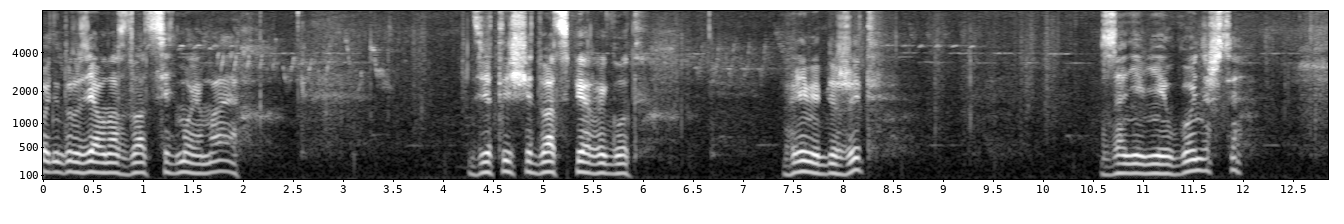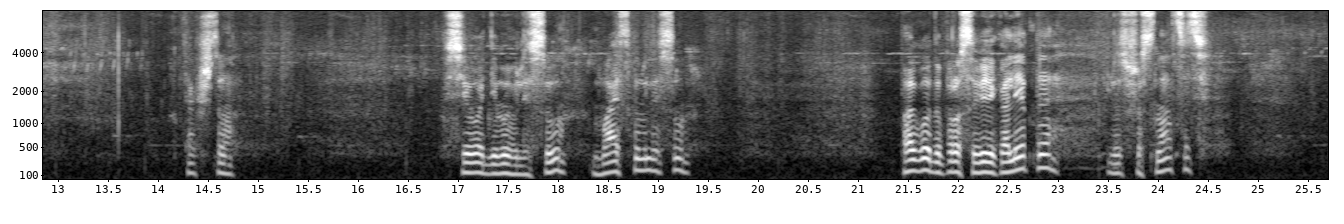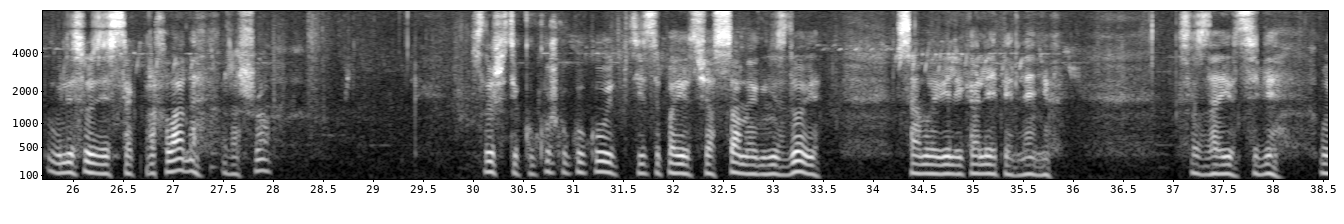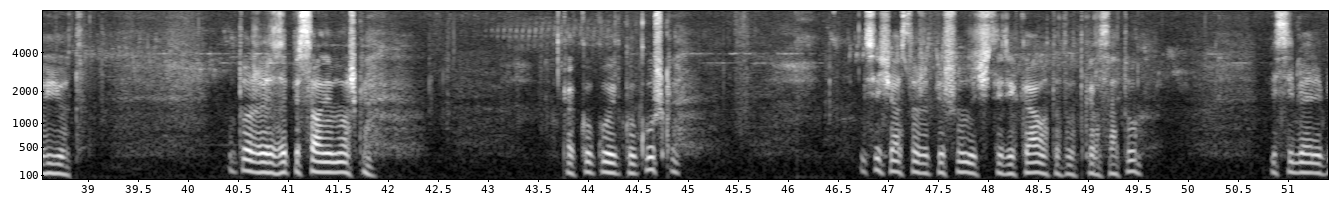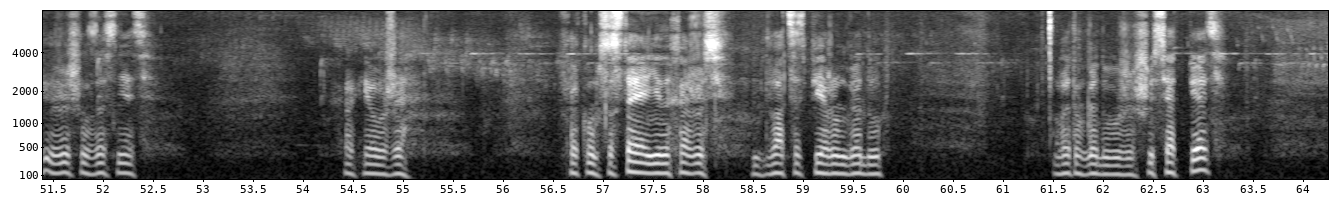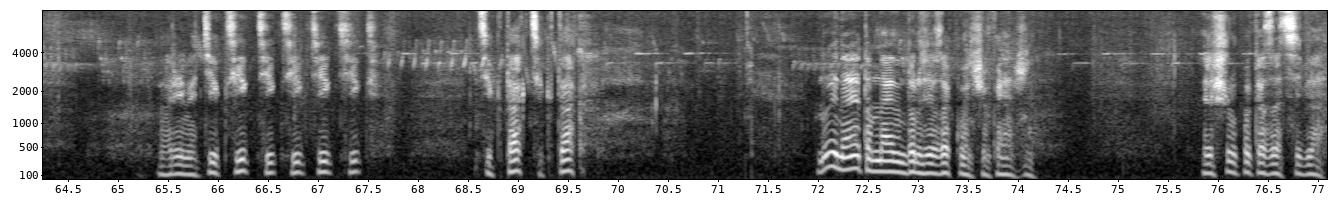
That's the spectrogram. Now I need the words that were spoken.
Сегодня, друзья, у нас 27 мая 2021 год. Время бежит, за ним не угонишься. Так что сегодня мы в лесу, в майском лесу. Погода просто великолепная, плюс 16. В лесу здесь так прохладно, хорошо. Слышите, кукушку кукует, птицы поют. Сейчас самое гнездовье, самое великолепие для них. Создают себе уют. Ну, тоже записал немножко, как кукует кукушка. И сейчас тоже пишу на 4К вот эту вот красоту. И себя решил заснять, как я уже в каком состоянии нахожусь в 21 году. В этом году уже 65. Время тик-тик, тик-тик, тик-тик. Тик-так, тик-так. Ну и на этом, наверное, друзья, закончим, конечно. Решил показать себя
